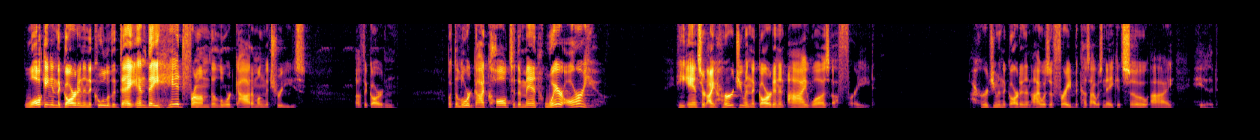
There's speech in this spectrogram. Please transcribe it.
walking in the garden in the cool of the day, and they hid from the Lord God among the trees of the garden. But the Lord God called to the man, Where are you? He answered, I heard you in the garden and I was afraid. I heard you in the garden and I was afraid because I was naked, so I hid.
